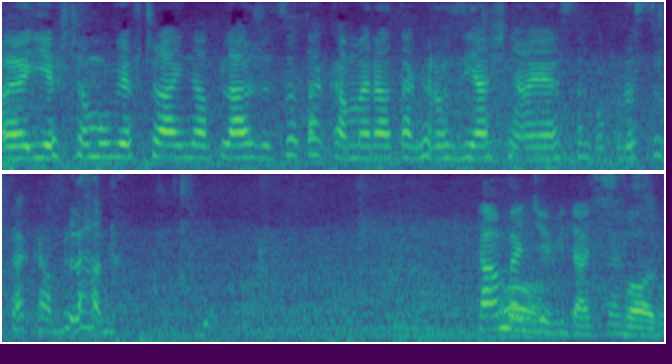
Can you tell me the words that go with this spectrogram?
E, jeszcze mówię wczoraj na plaży, co ta kamera tak rozjaśnia, a ja jestem po prostu taka blada. Tam O, będzie widać ten schody.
